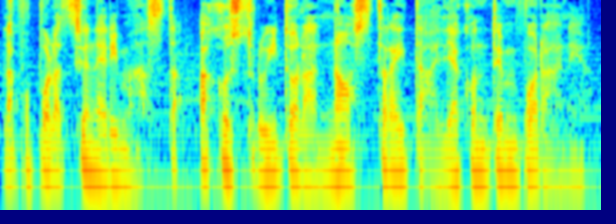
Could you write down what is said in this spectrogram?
la popolazione rimasta ha costruito la nostra Italia contemporanea.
